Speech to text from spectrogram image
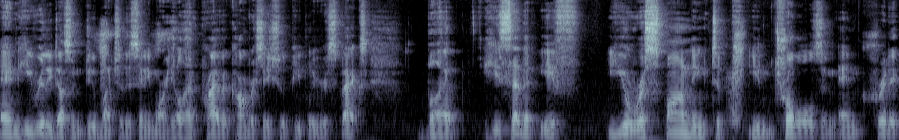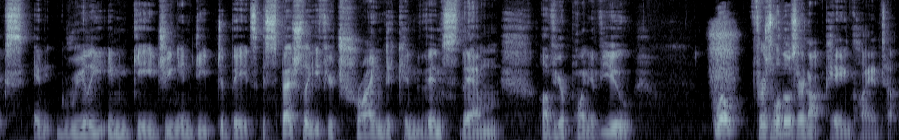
and he really doesn't do much of this anymore. He'll have private conversations with people he respects, but he said that if you're responding to you know, trolls and, and critics and really engaging in deep debates, especially if you're trying to convince them of your point of view. Well, first of all, those are not paying clientele.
